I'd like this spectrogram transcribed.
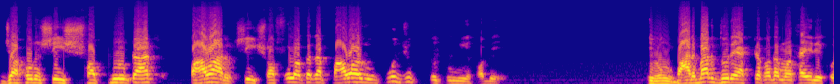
যখন সেই স্বপ্নটার পাওয়ার সেই সফলতাটা পাওয়ার উপযুক্ত তুমি হবে। এবং বারবার ধরে একটা কথা মাথায় রেখো,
